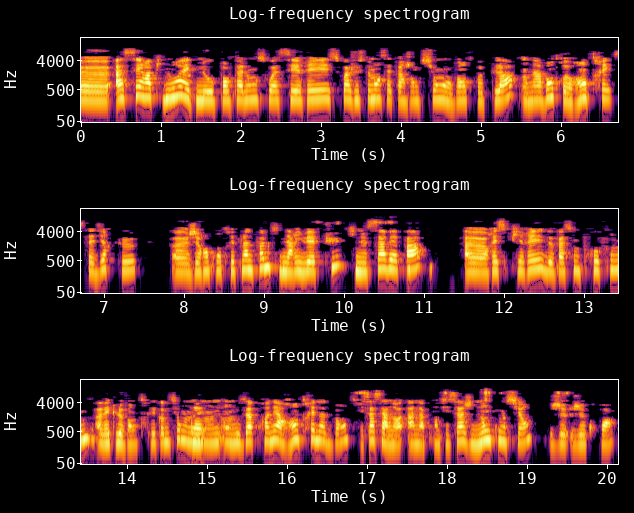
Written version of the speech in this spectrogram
euh, assez rapidement, avec nos pantalons soit serrés, soit justement cette injonction au ventre plat, on a un ventre rentré, c'est-à-dire que euh, j'ai rencontré plein de femmes qui n'arrivaient plus, qui ne savaient pas euh, respirer de façon profonde avec le ventre. C'est comme si on, on, nous apprenait à rentrer notre ventre. Et ça, c'est un, un, apprentissage non conscient, je, je crois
